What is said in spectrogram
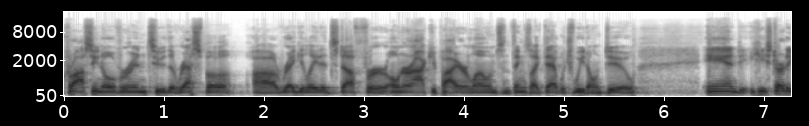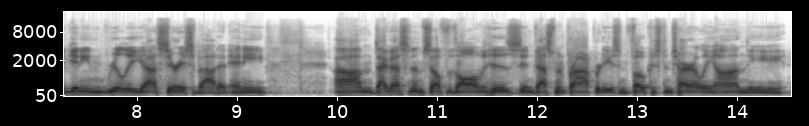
crossing over into the RESPA uh, regulated stuff for owner occupier loans and things like that, which we don't do. And he started getting really uh, serious about it, and he um, divested himself of all of his investment properties and focused entirely on the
